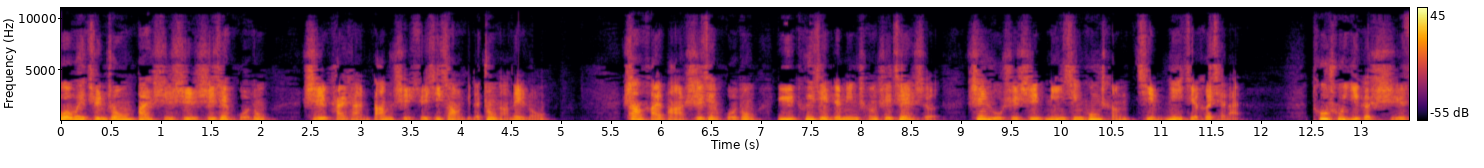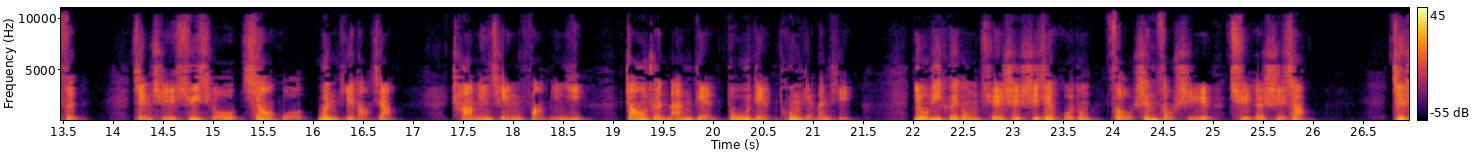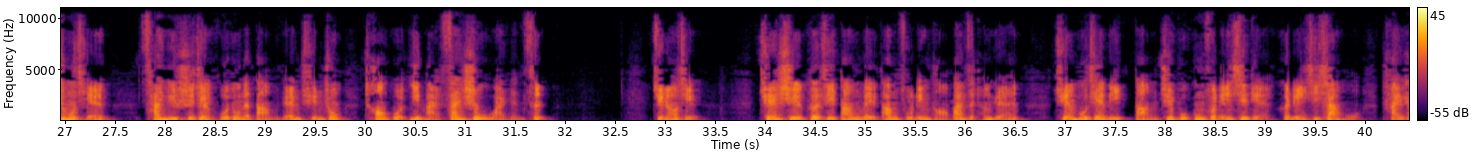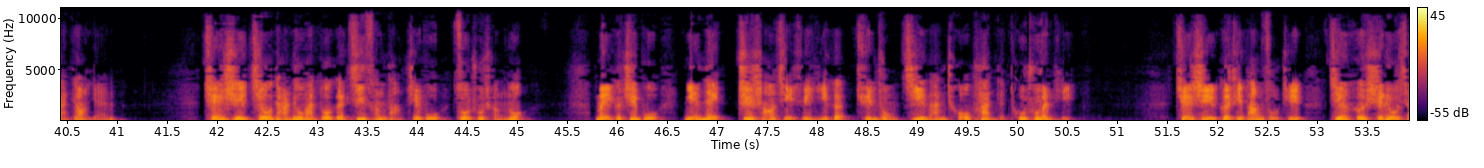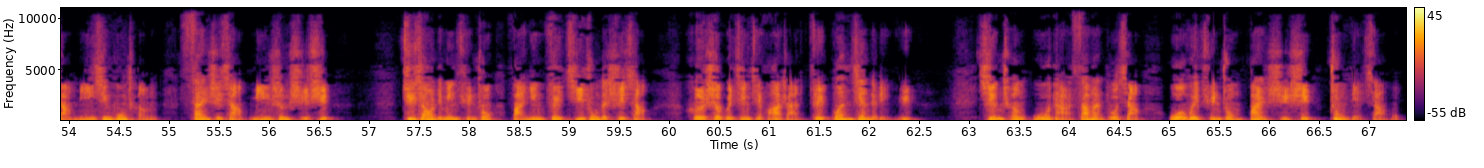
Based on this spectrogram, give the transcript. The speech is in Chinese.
我为群众办实事实践活动是开展党史学习教育的重要内容。上海把实践活动与推进人民城市建设、深入实施民心工程紧密结合起来，突出一个“实”字，坚持需求、效果、问题导向，查民情、访民意，找准难点、堵点、痛点问题，有力推动全市实践活动走深走实，取得实效。截至目前，参与实践活动的党员群众超过一百三十五万人次。据了解。全市各级党委党组领导班子成员全部建立党支部工作联系点和联系项目，开展调研。全市九点六万多个基层党支部作出承诺，每个支部年内至少解决一个群众急难愁盼的突出问题。全市各级党组织结合十六项民心工程、三十项民生实事，聚焦人民群众反映最集中的事项和社会经济发展最关键的领域。形成五点三万多项我为群众办实事重点项目。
